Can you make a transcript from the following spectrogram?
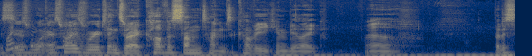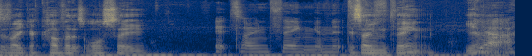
it's, it's, one- it's one of those out? weird things where a cover sometimes a cover you can be like, ugh. But this is like a cover that's also Its own thing and it's its own thing. Yeah. yeah.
